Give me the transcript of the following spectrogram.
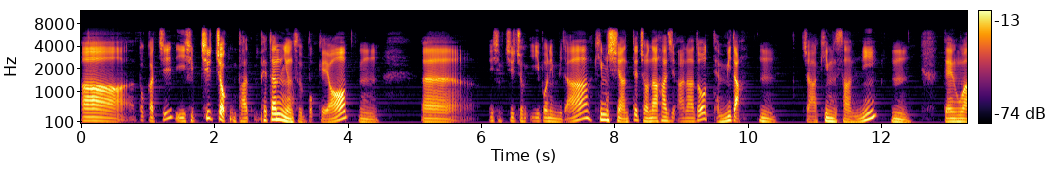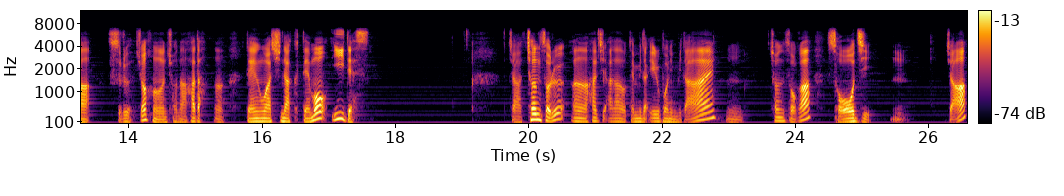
아, 똑같이 27쪽 바, 패턴 연습 볼게요. 음, 에, 27쪽 2번입니다. 김 씨한테 전화하지 않아도 됩니다. 음, じゃあ、キムさんに、うん、電話する。ちょ、うん、ちょなはだ。うん、電話しなくてもいいです。じゃあ、チョンソル、うん、はじあなどてみだ、日本にみたい。うん、チョンソが掃除。うん、じゃあ、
